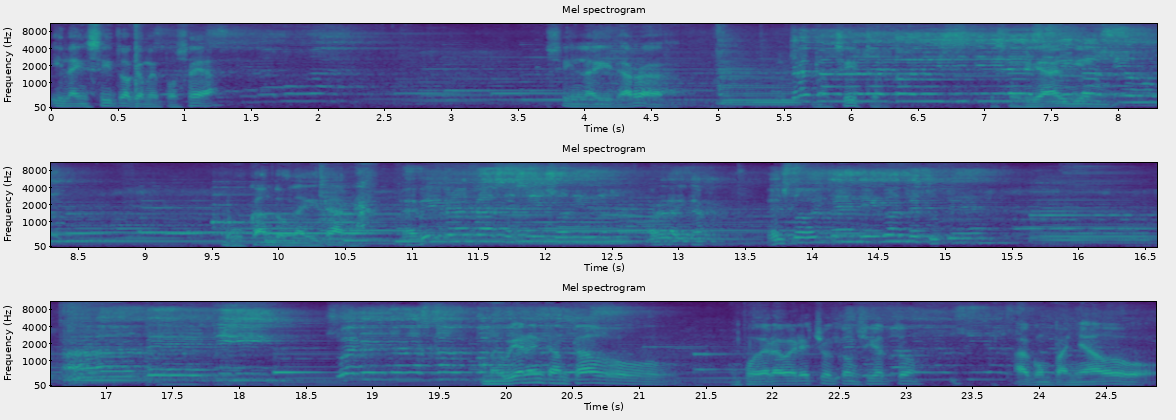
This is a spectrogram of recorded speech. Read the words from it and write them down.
y la incito a que me posea. Sin la guitarra no existo. Sería alguien buscando una guitarra. Me vibran frases sonidos. Ahora la guitarra. Estoy tendido ante tu piel. Me hubiera encantado poder haber hecho el concierto acompañado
